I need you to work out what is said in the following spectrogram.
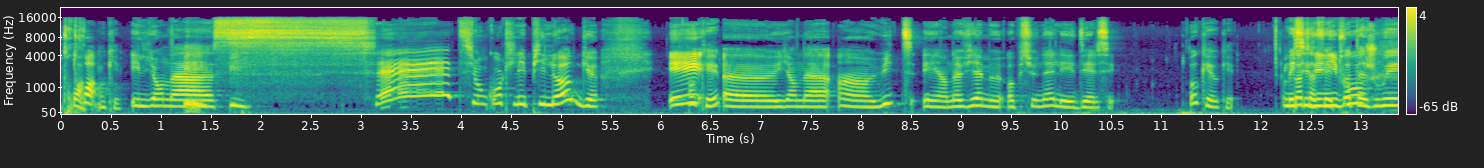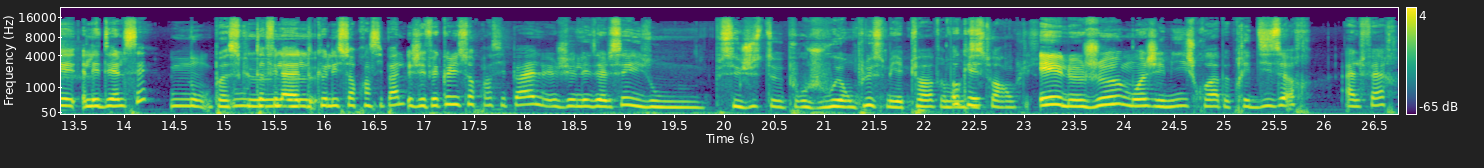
Trois. Ok. Il y en a sept si on compte l'épilogue. Et euh, il y en a un 8 et un 9 optionnel et DLC. Ok, ok. Mais c'est des fait- niveaux. Toi, t'as joué les DLC Non, parce Ou que. t'as fait la- que l'histoire principale? J'ai fait que l'histoire principale, j'ai les DLC, ils ont. C'est juste pour jouer en plus, mais il n'y a pas vraiment d'histoire en plus. Et le jeu, moi j'ai mis, je crois, à peu près 10 heures à le faire.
